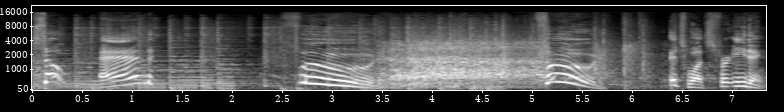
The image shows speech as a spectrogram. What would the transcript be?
soap and food. food. It's what's for eating.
